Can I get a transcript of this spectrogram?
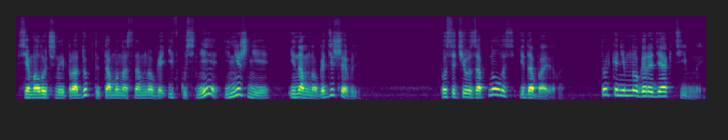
Все молочные продукты там у нас намного и вкуснее, и нежнее, и намного дешевле». После чего запнулась и добавила. «Только немного радиоактивные».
